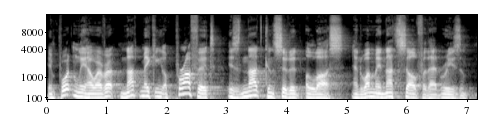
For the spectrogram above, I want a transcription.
Importantly, however, not making a profit is not considered a loss, and one may not sell for that reason.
